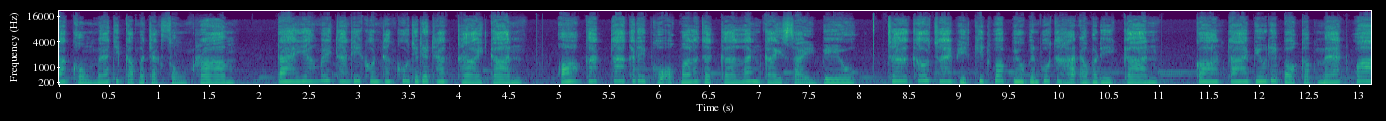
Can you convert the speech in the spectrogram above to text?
รักของแม็กที่กลับมาจากสงคราม แต่ยังไม่ทันที่คนทั้งคู่จะได้ทักทายกัน ออกัสตาก็ได้โผล่ออกมาแล้วจัดการลั่นไกใส่บิลเธอเข้าใจผิดคิดว่าบิลเป็นพวกทหารอเมริกัน ก่อนตายบิลได้บอกกับแมทว่า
